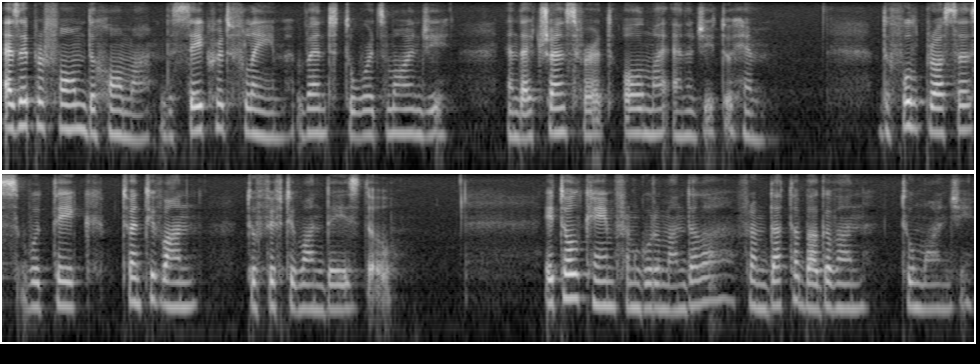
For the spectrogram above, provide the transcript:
As I performed the homa, the sacred flame went towards Mohanji and I transferred all my energy to him. The full process would take 21 to 51 days though. It all came from Guru Mandala, from Datta Bhagavan to Mohanji.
